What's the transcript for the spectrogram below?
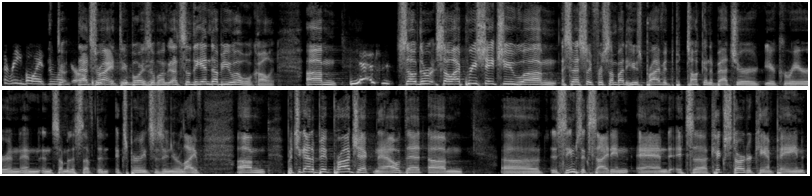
three boys and one girl. That's right, two boys and one. girl. So the NWO, we'll call it. Um, yes. so there, so I appreciate you, um, especially for somebody who's private, talking about your your career and and, and some of the stuff, the experiences in your life. Um, but you got a big project now that. Um, uh, it seems exciting, and it's a Kickstarter campaign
